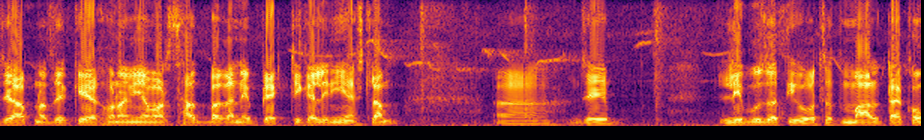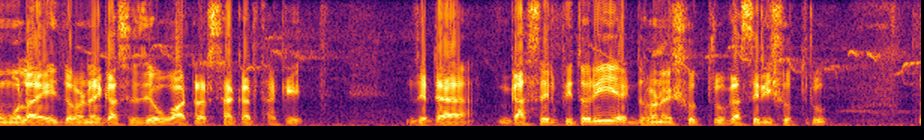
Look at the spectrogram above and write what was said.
যে আপনাদেরকে এখন আমি আমার ছাদ বাগানে প্র্যাকটিক্যালি নিয়ে আসলাম যে লেবু জাতীয় অর্থাৎ মালটা, কমলা, এই ধরনের গাছে যে ওয়াটার সাকার থাকে, যেটা গাছের ভিতরেই এক ধরনের শত্রু, গাছেরই শত্রু। তো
